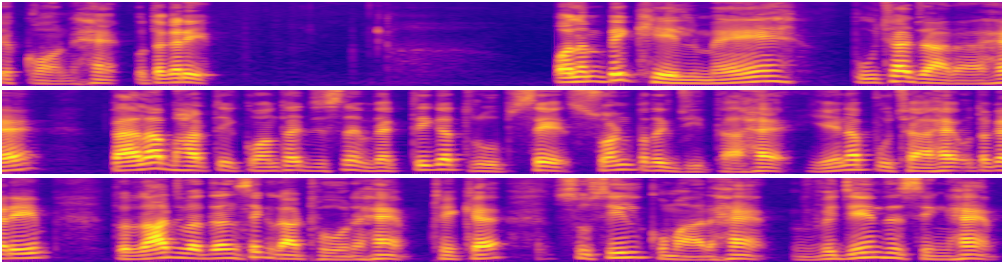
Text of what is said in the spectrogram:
या कौन है? उत्तर करिए। ओलंपिक खेल में पूछा जा रहा है, पहला भारतीय कौन था जिसने व्यक्तिगत रूप से स्वर्ण पदक जीता है? ये ना पूछा है, उत्तर करिए। तो राजवर्धन सिंह राठौर हैं, ठीक है, सुशील कुमार हैं, विजेंद्र सिंह हैं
